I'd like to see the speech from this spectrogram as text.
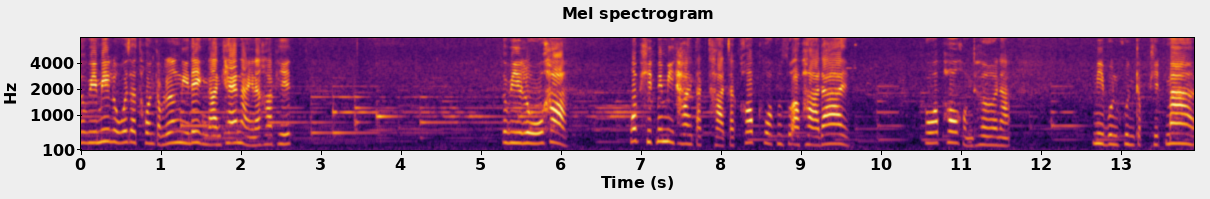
ลวีไม่รู้ว่าจะทนกับเรื่องนี้ได้อีกนานแค่ไหนนะคะพิษลววีรู้ค่ะ ว่าพิษไม่มีทางตัดขาดจากครอบครัวคุณสุอาภาได้ เพราะว่าพ่อของเธอน่ะ มีบุญคุณกับพิษมาก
